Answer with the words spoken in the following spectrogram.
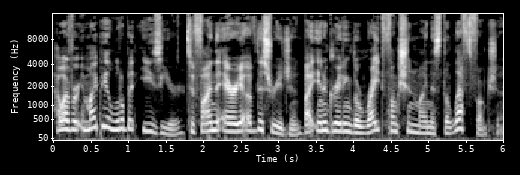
However, it might be a little bit easier to find the area of this region by integrating the right function minus the left function.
